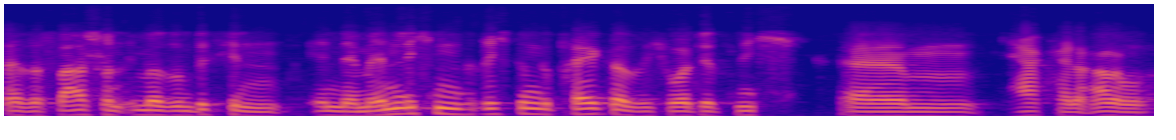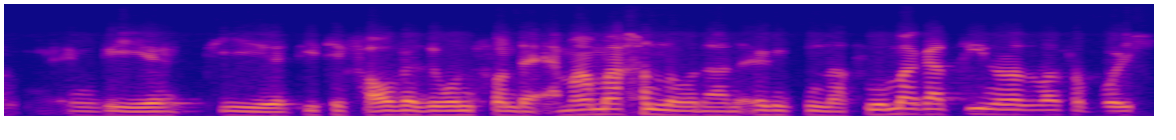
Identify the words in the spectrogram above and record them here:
Also es war schon immer so ein bisschen in der männlichen Richtung geprägt. Also ich wollte jetzt nicht, ähm, ja, keine Ahnung, irgendwie die, die TV-Version von der Emma machen oder irgendein Naturmagazin oder sowas, obwohl ich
